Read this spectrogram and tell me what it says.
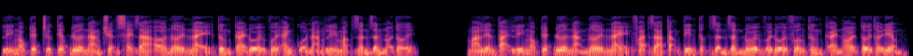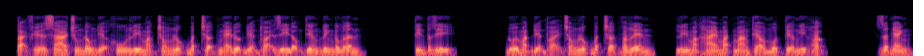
lý ngọc tuyết trực tiếp đưa nàng chuyện xảy ra ở nơi này từng cái đối với anh của nàng lý mặc dần dần nói tới. Mà liên tại lý ngọc tuyết đưa nàng nơi này phát ra tặng tin tức dần dần đối với đối phương từng cái nói tới thời điểm, tại phía xa trung đông địa khu lý mặc trong lúc bất chợt nghe được điện thoại di động tiếng đinh đông ân. Tin tức gì? Đối mặt điện thoại trong lúc bất chợt vang lên, lý mặc hai mắt mang theo một tia nghi hoặc. Rất nhanh,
